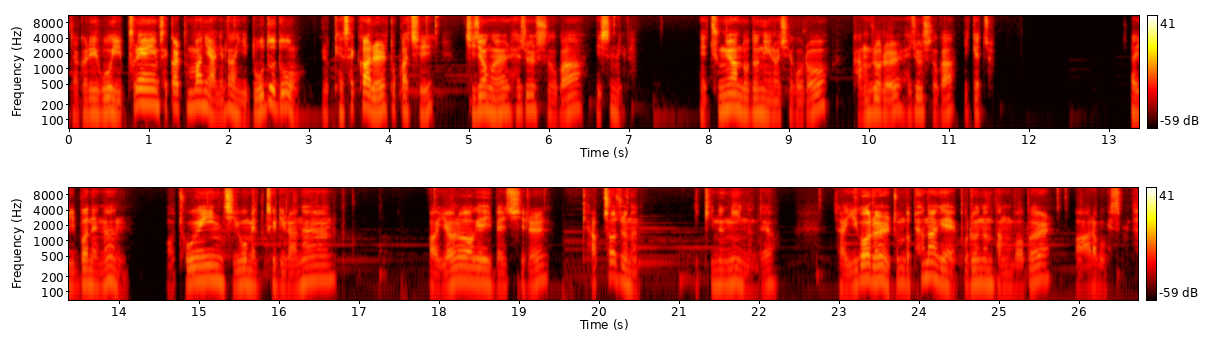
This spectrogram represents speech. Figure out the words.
자 그리고 이 프레임 색깔 뿐만이 아니라 이 노드도 이렇게 색깔을 똑같이 지정을 해줄 수가 있습니다. 네, 중요한 노드는 이런 식으로 강조를 해줄 수가 있겠죠. 자, 이번에는 어, Join Geometry라는 어, 여러 개의 메시를 합쳐주는 기능이 있는데요. 자, 이거를 좀 더 편하게 부르는 방법을 어, 알아보겠습니다.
